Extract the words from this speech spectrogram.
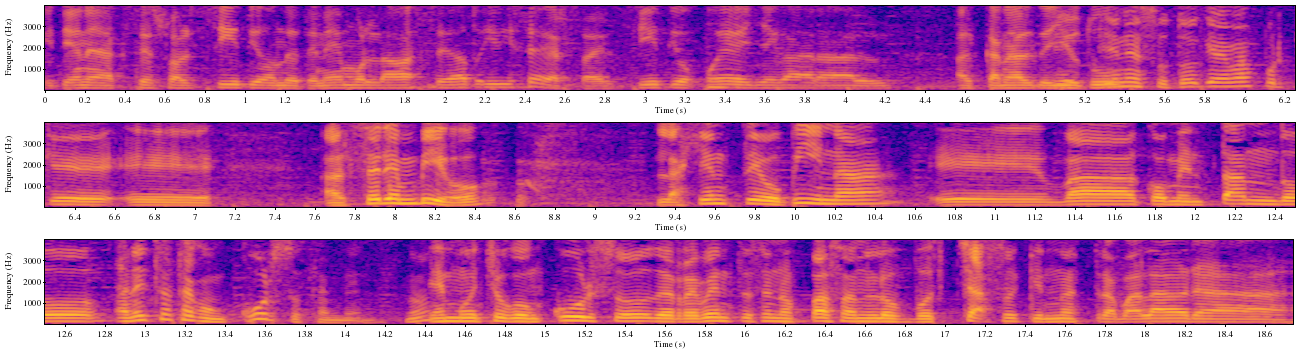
y tiene acceso al sitio donde tenemos la base de datos y viceversa. El sitio puede llegar al, al canal de YouTube. Tiene su toque además porque eh, al ser en vivo, la gente opina, eh, va comentando, Han hecho hasta concursos también, ¿no? es mucho concurso, de repente se nos pasan los bochazos, que es nuestra palabra...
